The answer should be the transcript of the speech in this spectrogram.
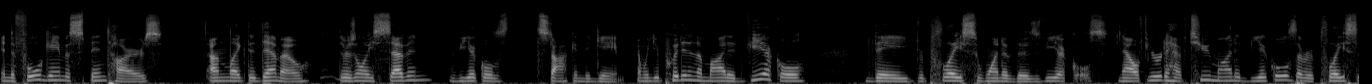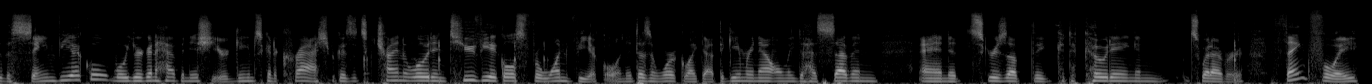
in the full game of Spintires, unlike the demo, there's only seven vehicles stock in the game. And when you put in a modded vehicle, they replace one of those vehicles. Now, if you were to have two modded vehicles that replace the same vehicle, well, you're going to have an issue. Your game's going to crash because it's trying to load in two vehicles for one vehicle, and it doesn't work like that. The game right now only has seven, and it screws up the coding and it's whatever. Thankfully,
